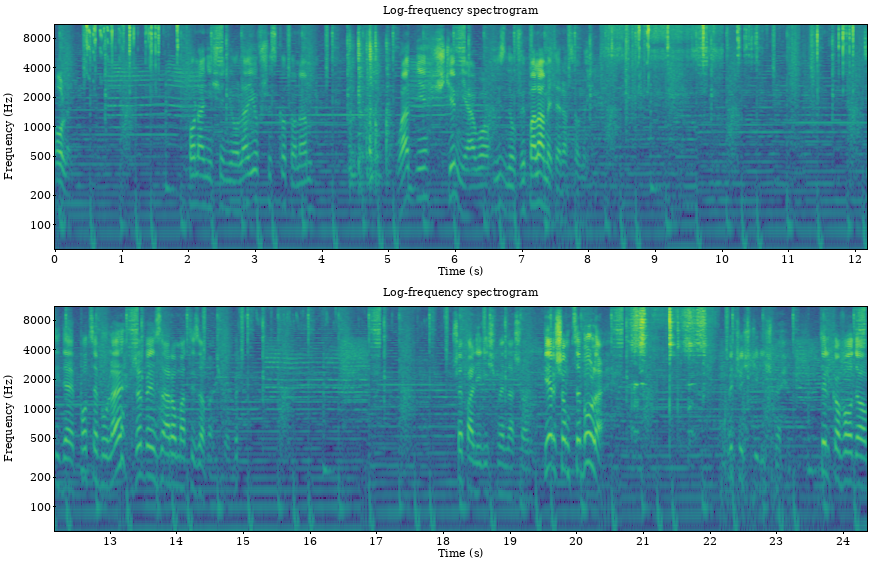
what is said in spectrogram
olej. Po naniesieniu oleju wszystko to nam ładnie ściemniało i znów wypalamy teraz olej. Idę po cebulę, żeby zaromatyzować go. Przepaliliśmy naszą pierwszą cebulę. Wyczyściliśmy tylko wodą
